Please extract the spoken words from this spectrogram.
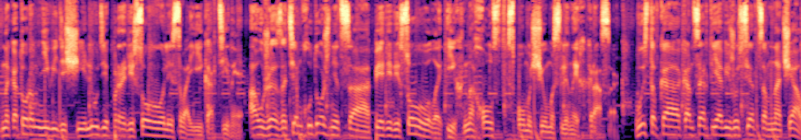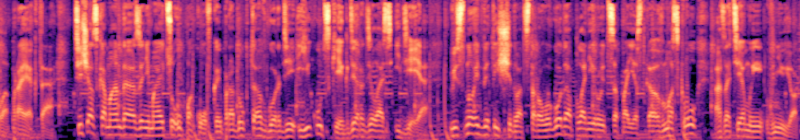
на котором невидящие люди прорисовывали свои картины. А уже затем художница перерисовывала их на холст с помощью масляных красок. Выставка «Концерт я вижу сердцем» начала проекта. Сейчас команда занимается упаковкой продукта в городе Якутске, где родилась идея. Весной 2022 года планируется поездка в Москву, а затем и в Нью-Йорк.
